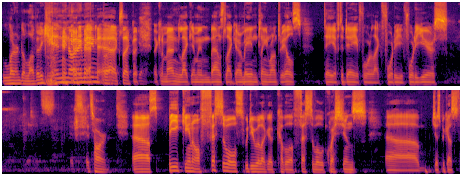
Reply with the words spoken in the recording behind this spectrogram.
learn to love it again. You know what I mean? yeah, But- exactly. I can imagine, like, I mean, bands like Iron Maiden playing Run Through Hills day after day for like 40, 40 years. it's, it's it's hard. Uh, speaking of festivals, we do like a couple of festival questions uh, just because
